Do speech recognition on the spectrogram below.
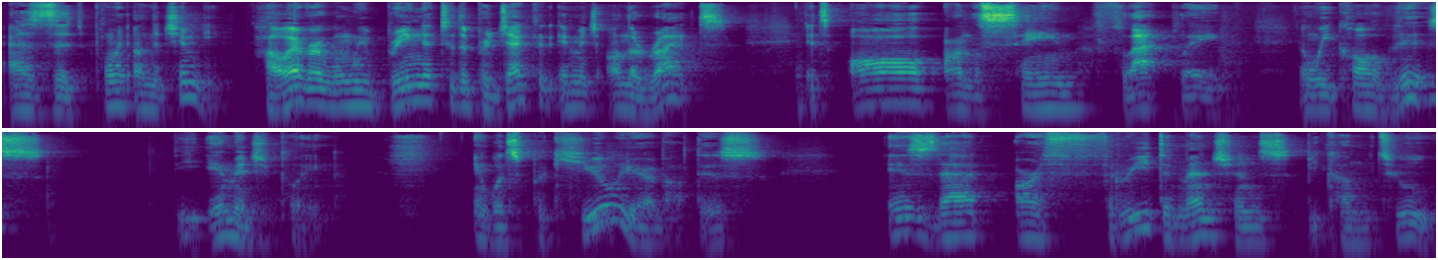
as the point on the chimney. However, when we bring it to the projected image on the right, it's all on the same flat plane. And we call this the image plane. And what's peculiar about this is that our three dimensions become two.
